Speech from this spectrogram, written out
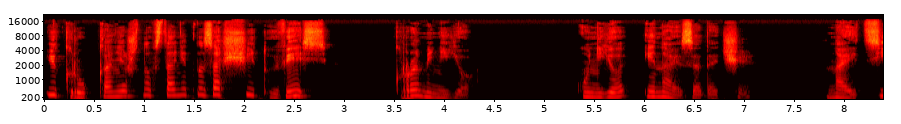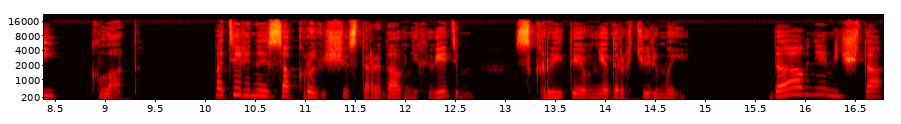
И круг, конечно, встанет на защиту, весь, кроме нее. У нее иная задача – найти клад. Потерянные сокровища стародавних ведьм, скрытые в недрах тюрьмы. Давняя мечта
